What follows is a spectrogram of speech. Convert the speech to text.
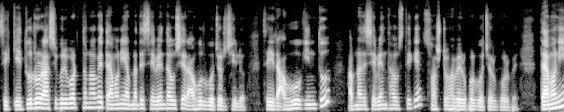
সেই কেতুরও রাশি পরিবর্তন হবে, তেমনই আপনাদের সেভেন্থ হাউসে রাহুর গোচর ছিল। সেই রাহুও কিন্তু আপনাদের সেভেন্থ হাউস থেকে ষষ্ঠভাবের উপর গোচর করবে। তেমনই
